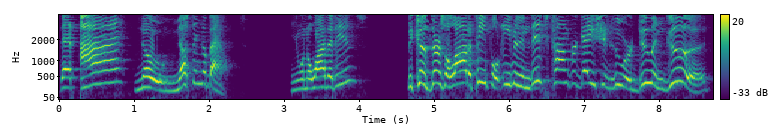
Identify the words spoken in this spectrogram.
that I know nothing about. And you want to know why that is? Because there's a lot of people, even in this congregation, who are doing good,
